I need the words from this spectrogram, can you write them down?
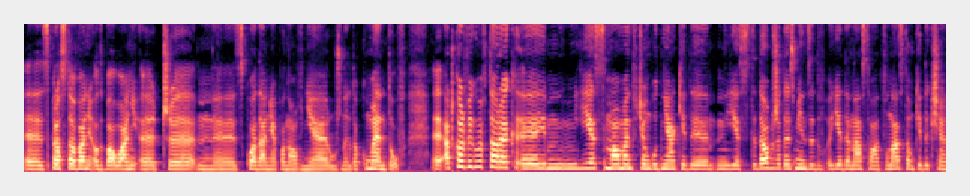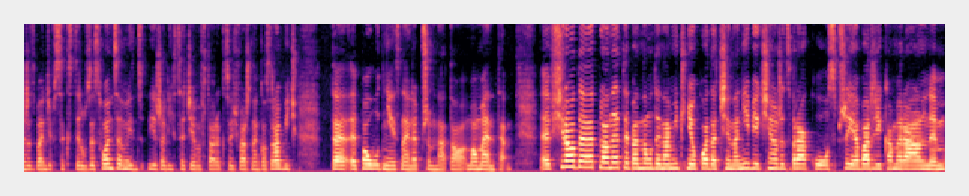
e, sprostowań, odwołań e, czy składania ponownie różnych dokumentów. Aczkolwiek we wtorek jest moment w ciągu dnia, kiedy jest dobrze, to jest między 11 a 12, kiedy księżyc będzie w sekstylu ze słońcem, więc jeżeli chcecie we wtorek coś ważnego zrobić, te południe jest najlepszym na to momentem. W środę planety będą dynamicznie układać się na niebie, księżyc w raku sprzyja bardziej kameralnym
